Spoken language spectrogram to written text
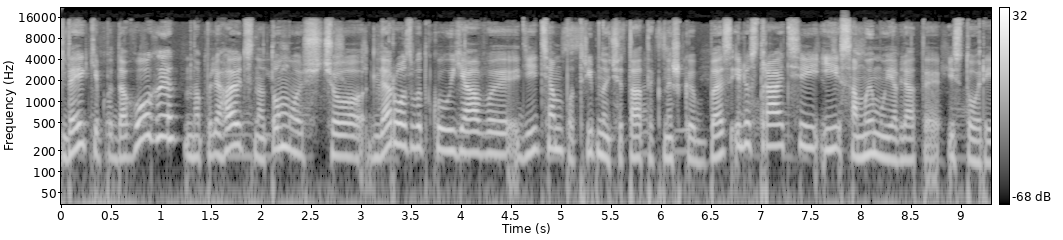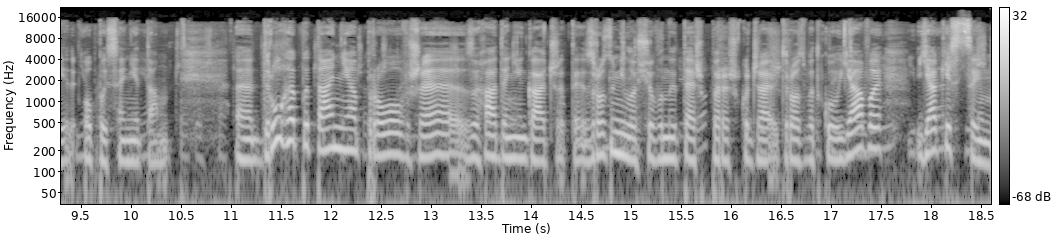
Деякі педагоги наполягають на тому, що для розвитку уяви дітям потрібно читати книжки без ілюстрацій і самим уявляти історії, описані там. Е, Друге питання про вже згадані гаджети. Зрозуміло, що вони теж перешкоджають розвитку уяви. Як із цим?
